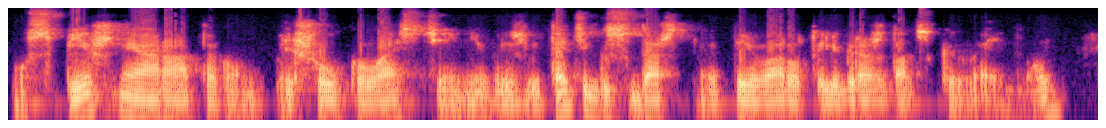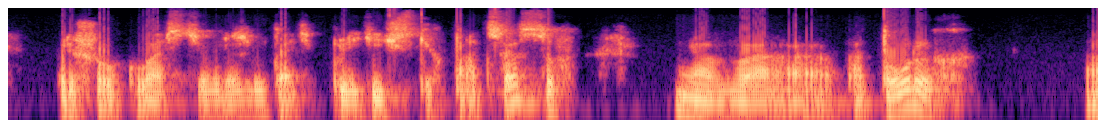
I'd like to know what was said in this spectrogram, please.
успешный оратор, он пришел к власти не в результате государственного переворота или гражданской войны, он пришел к власти в результате политических процессов, э, в которых э,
